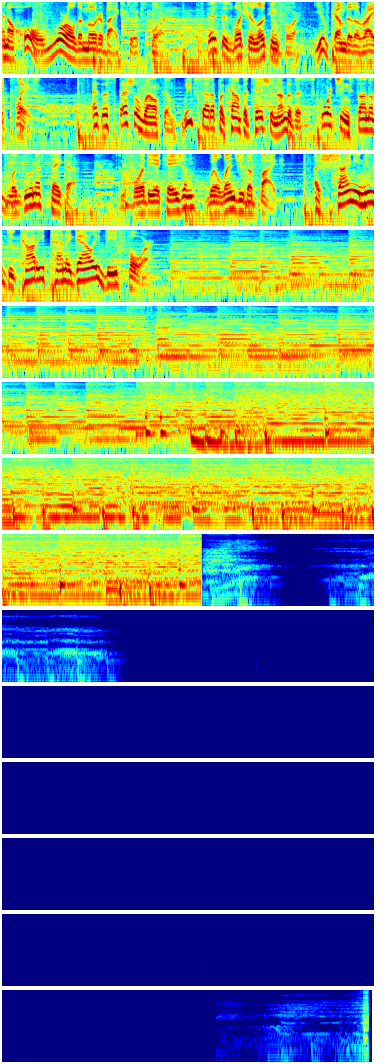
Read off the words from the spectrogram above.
and a whole world of motorbikes to explore. If this is what you're looking for, you've come to the right place. As a special welcome, we've set up a competition under the scorching sun of Laguna Seca. And for the occasion, we'll lend you the bike, a shiny new Ducati Panigale V4.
